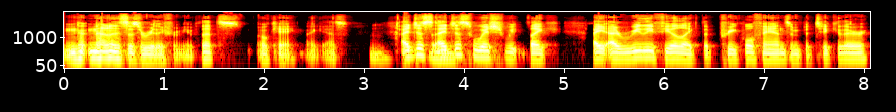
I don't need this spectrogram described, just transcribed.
n- none of this is really for me. But that's okay, I guess. I just, I Hmm. just wish we like. I, I really feel like the prequel fans in particular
